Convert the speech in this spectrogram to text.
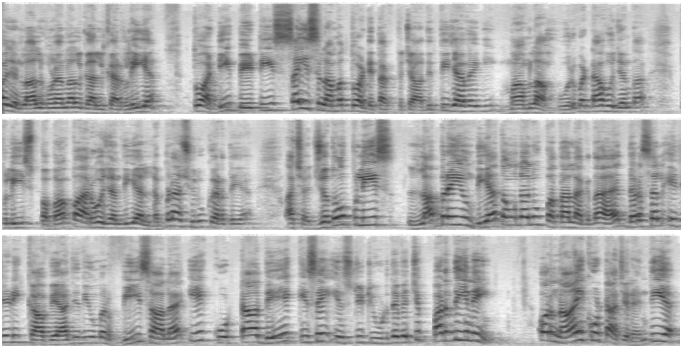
ਭਜਨ ਲਾਲ ਹੁਣਾਂ ਨਾਲ ਗੱਲ ਕਰ ਲਈ ਆ। ਤੁਹਾਡੀ ਬੇਟੀ ਸਹੀ ਸਲਾਮਤ ਤੁਹਾਡੇ ਤੱਕ ਪਹੁੰਚਾ ਦਿੱਤੀ ਜਾਵੇਗੀ। ਮਾਮਲਾ ਹੋਰ ਵੱਡਾ ਹੋ ਜਾਂਦਾ, ਪੁਲਿਸ ਪੱਬਾਂ ਭਾਰ ਹੋ ਜਾਂਦੀ ਆ, ਲੱਭਣਾ ਸ਼ੁਰੂ ਕਰਦੇ ਆ। ਅੱਛਾ, ਜਦੋਂ ਪੁਲਿਸ ਲੱਭ ਰਹੀ ਹੁੰਦੀ ਆ ਤਾਂ ਉਹਨਾਂ ਨੂੰ ਪਤਾ ਲੱਗਦਾ ਹੈ, ਦਰਅਸਲ ਇਹ ਜਿਹੜੀ ਕਾਵਿਆ ਜਿਹਦੀ ਉਮਰ 20 ਸਾਲ ਹੈ, ਇਹ ਕੋਟਾ ਦੇ ਕਿਸੇ ਇੰਸਟੀਚਿਊਟ ਦੇ ਵਿੱਚ ਪੜ੍ਹਦੀ ਨਹੀਂ ਔਰ ਨਾ ਹੀ ਕੋਟਾ 'ਚ ਰਹਿੰਦੀ ਹੈ।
